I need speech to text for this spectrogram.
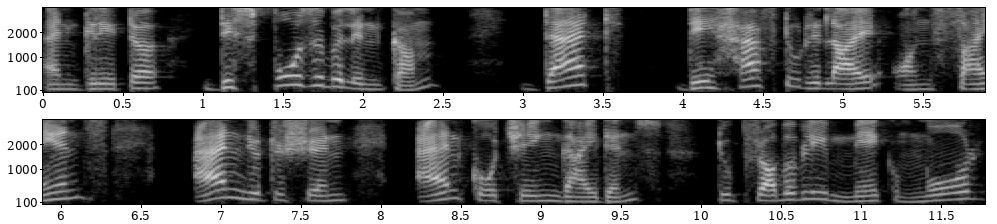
and greater disposable income that they have to rely on science and nutrition and coaching guidance to probably make more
